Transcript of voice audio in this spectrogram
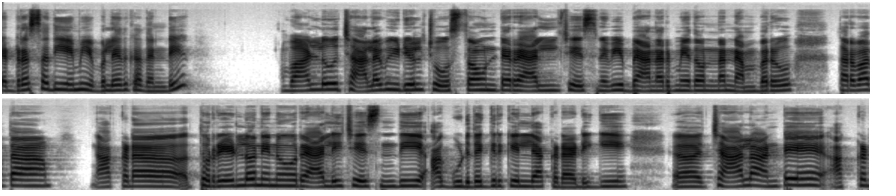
అడ్రస్ అది ఏమీ ఇవ్వలేదు కదండి. వాళ్ళు చాలా వీడియోలు చూస్తూ ఉంటే ర్యాలీలు చేసినవి బ్యానర్ మీద ఉన్న నెంబరు తర్వాత అక్కడ తొర్రేడులో నేను ర్యాలీ చేసింది ఆ గుడి దగ్గరికి వెళ్ళి అక్కడ అడిగి చాలా అంటే అక్కడ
